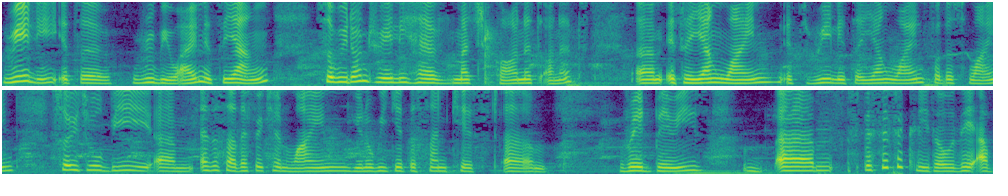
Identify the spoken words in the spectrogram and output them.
really, it's a ruby wine, it's young. So, we don't really have much garnet on it. Um, it's a young wine. It's really it's a young wine for this wine. So it will be um, as a South African wine. You know, we get the sun kissed um, red berries. Um, specifically, though, they have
